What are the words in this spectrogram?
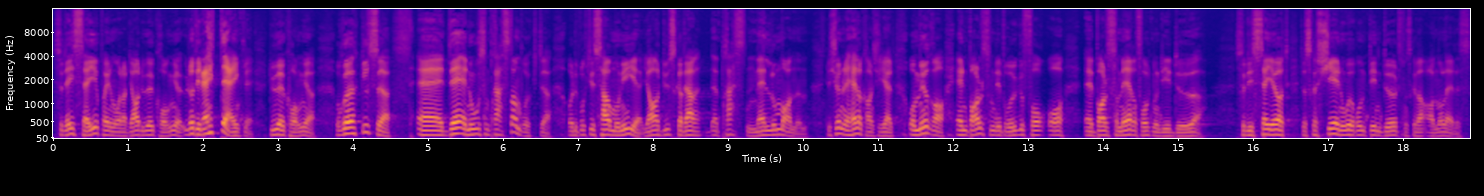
Så de sier på en måte at ja, du er konge. At de vet det egentlig. Du er konge. Røkelse eh, det er noe som prestene brukte. Og de brukte i seremonier. Ja, du skal være presten, mellommannen. Det skjønner de heller kanskje ikke helt. Og myrra er en ball som de bruker for å eh, balsamere folk når de er døde. Så de sier at det skal skje noe rundt din død som skal være annerledes.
